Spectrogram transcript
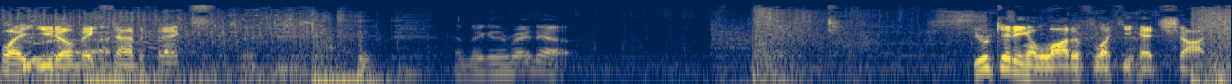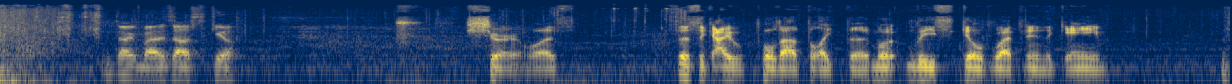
what, you don't make sound effects? I'm making them right now. You're getting a lot of lucky headshots. I'm talking about it's all skill. Sure it was. That's the guy who pulled out the, like the least skilled weapon in the game.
